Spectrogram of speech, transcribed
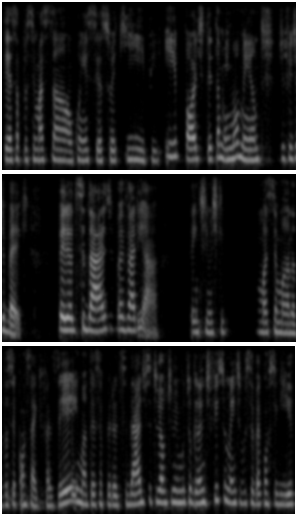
ter essa aproximação, conhecer a sua equipe, e pode ter também momentos de feedback. Periodicidade vai variar. Tem times que uma semana você consegue fazer e manter essa periodicidade. Se tiver um time muito grande, dificilmente você vai conseguir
